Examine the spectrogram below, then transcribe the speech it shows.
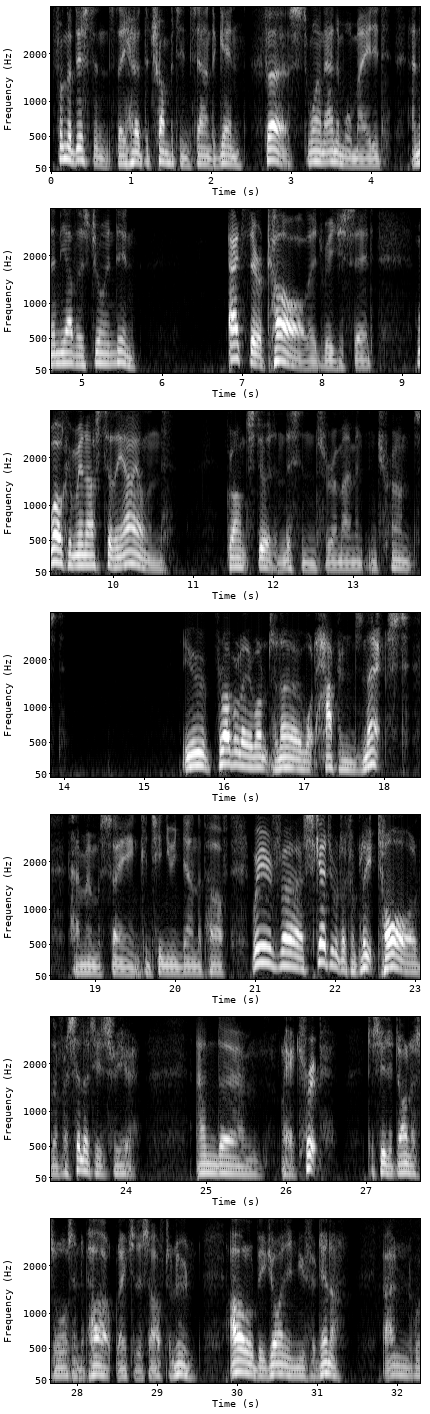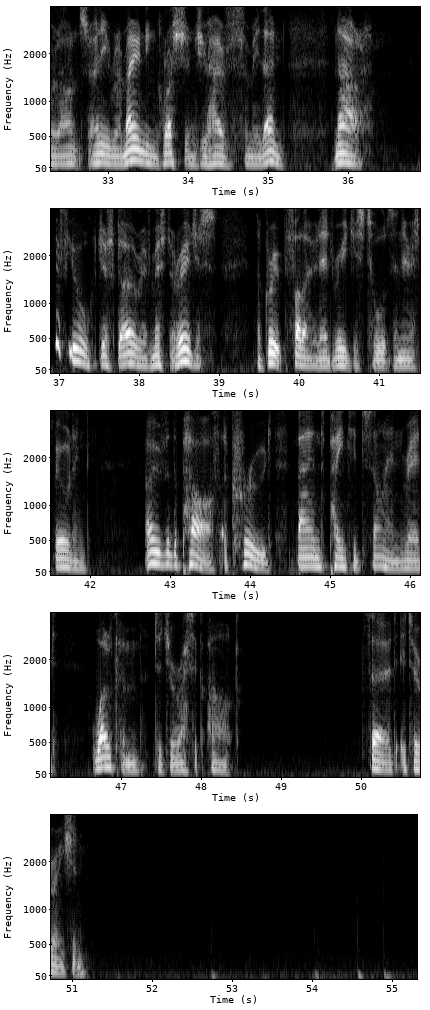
From the distance, they heard the trumpeting sound again. First, one animal made it, and then the others joined in. That's their call, Ed Regis said, welcoming us to the island. Grant stood and listened for a moment, entranced. You probably want to know what happens next, Hammond was saying, continuing down the path. We've uh, scheduled a complete tour of the facilities for you, and um, a trip to see the dinosaurs in the park later this afternoon. I'll be joining you for dinner, and will answer any remaining questions you have for me then. Now, if you'll just go with Mr. Regis. The group followed Ed Regis towards the nearest building. Over the path, a crude, band painted sign read, Welcome to Jurassic Park. Third iteration.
